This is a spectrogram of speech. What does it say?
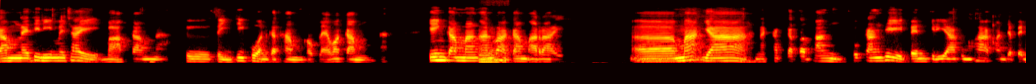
กรรมในที่นี้ไม่ใช่บาปกรรมนะ คือสิ่งที่ควรกระทำเขาแปลว่ากรรมกิงกรรมมังอันว่ากรรมอะไรอ่อมะยานะครับกัตพังทุกครั้งที่เป็นกิริยาคุมภาคมันจะเป็น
